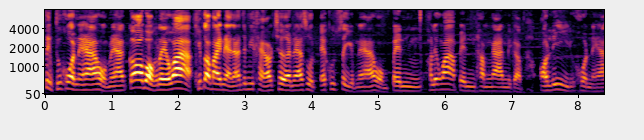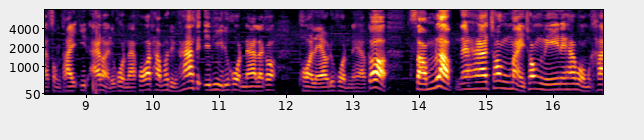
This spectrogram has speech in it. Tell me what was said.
50 ทุกคนนะฮะผมนะฮะก็บอกเลยว่าคลิปต่อไปเนี่ยนะจะมีแขกรับเชิญนะสุด Exclusive นะฮะผมเป็นเขาเรียกว่าเป็นทำงานกับออลลี่ทุกคนนะฮะส่งท้ายอีทแอหน่อยทุกคนนะเพราะว่าทำมาถึง 50 EP ทุกคนนะแล้วก็พอแล้วทุกคนนะครับก็สำหรับนะฮะช่องใหม่ช่องนี้นะครับผมใคร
